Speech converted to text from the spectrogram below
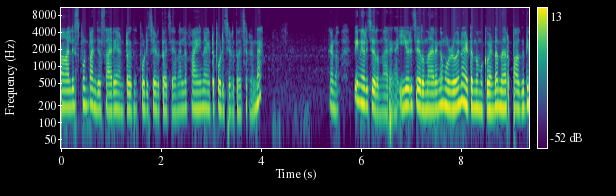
നാല് സ്പൂൺ പഞ്ചസാരയാണ് കേട്ടോ ഇത് പൊടിച്ചെടുത്ത് വെച്ചത്. നല്ല ഫൈനായിട്ട് പൊടിച്ചെടുത്ത് വെച്ചിട്ടുണ്ട്. കണ്ടോ പിന്നെ ഒരു ചെറുനാരങ്ങ. ഈ ഒരു ചെറുനാരങ്ങ മുഴുവനായിട്ട് നമുക്ക് വേണ്ട നേർ പകുതി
